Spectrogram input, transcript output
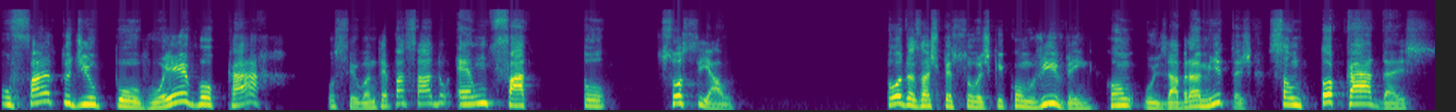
O fato de o povo evocar o seu antepassado é um fato social. Todas as pessoas que convivem com os abramitas são tocadas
